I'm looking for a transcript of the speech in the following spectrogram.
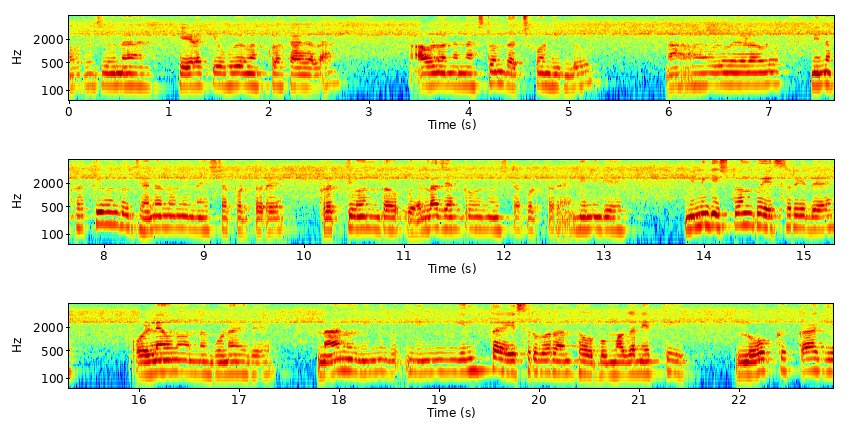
ಅವ್ರ ಜೀವನ ಹೇಳೋಕ್ಕೆ ಊಹೆ ಮಾಡ್ಕೊಳಕ್ಕಾಗಲ್ಲ. ಅವಳು ನನ್ನ ಅಷ್ಟೊಂದು ಹಚ್ಕೊಂಡಿದ್ಲು. ಅವಳು ಹೇಳೋಳು, ನಿನ್ನ ಪ್ರತಿಯೊಂದು ಜನನೂ ನಿನ್ನ ಇಷ್ಟಪಡ್ತಾರೆ. ಪ್ರತಿಯೊಂದು, ಎಲ್ಲ ಜನರು ಇಷ್ಟಪಡ್ತಾರೆ. ನಿನಗೆ ನಿನಗೆ ಇಷ್ಟೊಂದು ಹೆಸರಿದೆ ಒಳ್ಳೆಯವನು ಅನ್ನೋ ಗುಣ ಇದೆ. ನಾನು ನಿನಗೆ, ನಿನಗಿಂತ ಹೆಸರು ಬರೋಂಥ ಒಬ್ಬ ಮಗನೆತ್ತಿ ಲೋಕಕ್ಕಾಗಿ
